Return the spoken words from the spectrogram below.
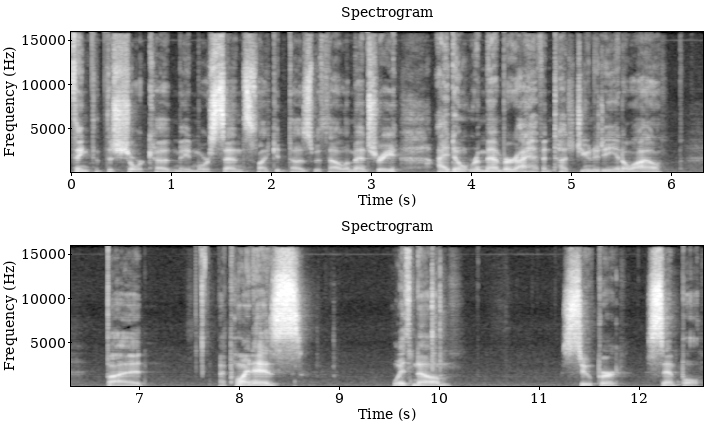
think that the shortcut made more sense like it does with Elementary. I don't remember, I haven't touched Unity in a while, but my point is, with GNOME, super simple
